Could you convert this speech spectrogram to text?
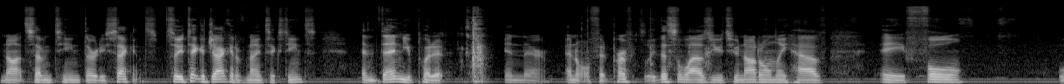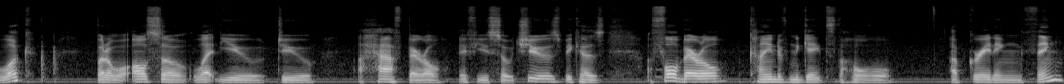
not 17 30 seconds. So you take a jacket of 9 16ths and then you put it in there and it will fit perfectly. This allows you to not only have a full look, but it will also let you do a half barrel if you so choose because a full barrel kind of negates the whole upgrading thing.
